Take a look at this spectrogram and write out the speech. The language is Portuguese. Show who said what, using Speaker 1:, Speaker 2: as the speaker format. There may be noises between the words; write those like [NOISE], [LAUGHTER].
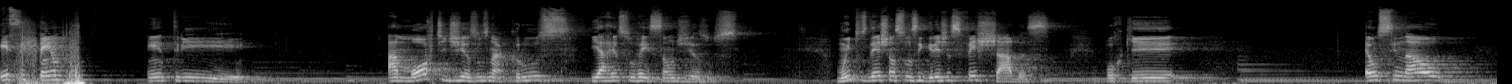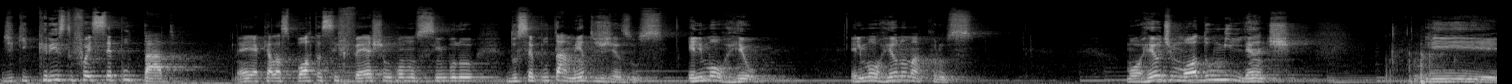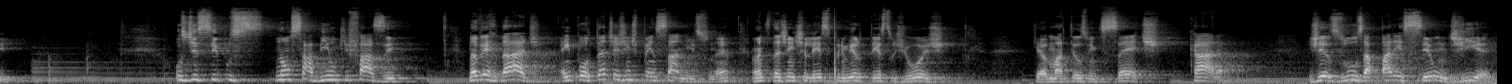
Speaker 1: esse tempo entre a morte de Jesus na cruz e a ressurreição de Jesus. Muitos deixam as suas igrejas fechadas, porque é um sinal de que Cristo foi sepultado. Né? E aquelas portas se fecham como um símbolo do sepultamento de Jesus. Ele morreu. Ele morreu numa cruz. Morreu de modo humilhante. E os discípulos não sabiam o que fazer. Na verdade, é importante a gente pensar nisso, né? Antes da gente ler esse primeiro texto de hoje, que é Mateus 27, cara, Jesus apareceu um dia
